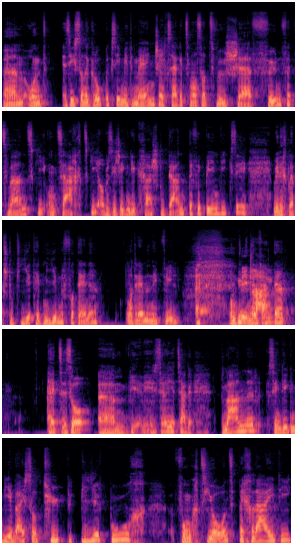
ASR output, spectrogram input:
Ähm, und es ist so eine Gruppe mit Menschen, ich sage jetzt mal so zwischen 25 und 60, aber es ist irgendwie keine Studentenverbindung gewesen, weil ich glaube, studiert hat niemand von denen. Oder einmal nicht viel. Und Nicht nachher- hat sie so, ähm, wie, wie soll ich jetzt sagen, die Männer sind irgendwie, weißt du, so Typ Bierbauch, Funktionsbekleidung,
